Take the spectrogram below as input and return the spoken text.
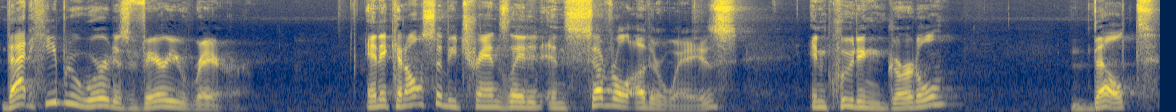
that Hebrew word is very rare. And it can also be translated in several other ways, including girdle, belt,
